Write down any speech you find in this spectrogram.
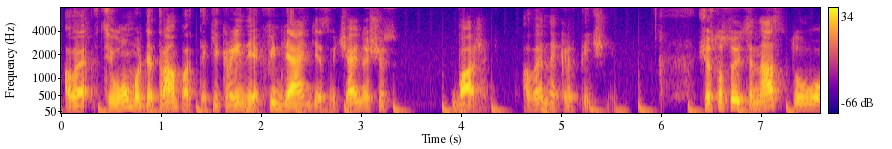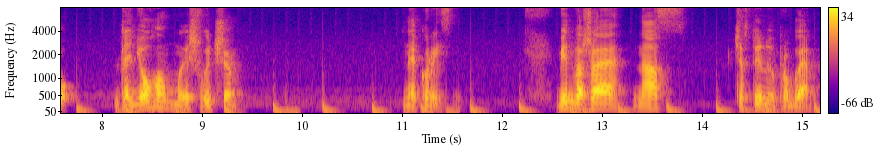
але в цілому для Трампа такі країни, як Фінляндія, звичайно, щось важать, але не критичні. Що стосується нас, то для нього ми швидше не корисні. Він вважає нас частиною проблеми.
